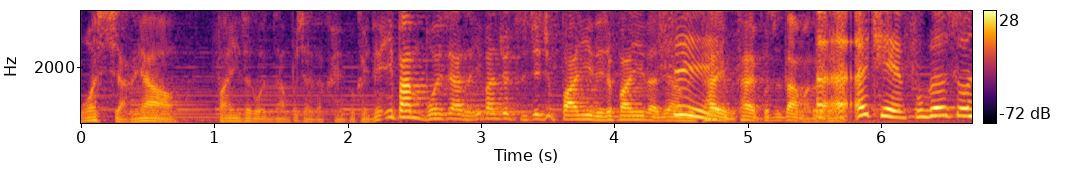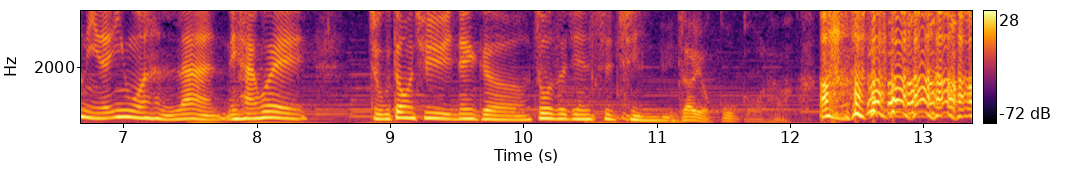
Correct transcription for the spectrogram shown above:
我想要翻译这个文章，不晓得可以不可以？一般不会这样子，一般就直接就翻译了就翻译了这样子，他也他也不知道嘛，对不对？而且福哥说你的英文很烂，你还会主动去那个做这件事情，你知道有 Google 了。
